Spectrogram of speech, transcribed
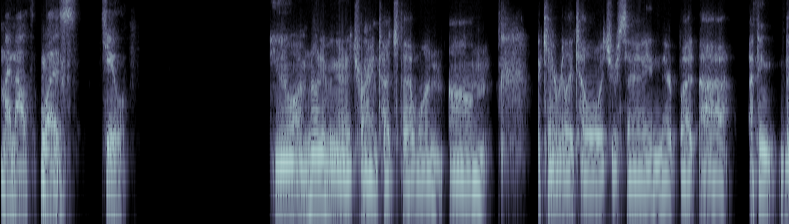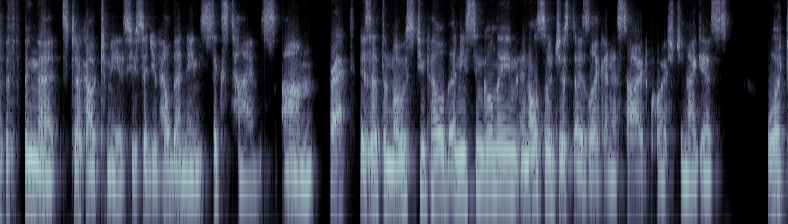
my mouth was Q. You know, I'm not even going to try and touch that one. Um, I can't really tell what you're saying there, but uh, I think the thing that stuck out to me is you said you've held that name six times. Um, Correct. is that the most you've held any single name? And also, just as like an aside question, I guess, what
